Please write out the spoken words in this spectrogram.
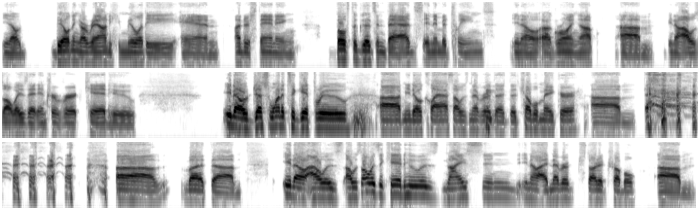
you know, building around humility and understanding both the goods and bads and in betweens you know uh, growing up. Um, you know i was always that introvert kid who you know just wanted to get through um, you know class. I was never the, the troublemaker. Um, um, but um, you know i was i was always a kid who was nice and you know i never started trouble. Um,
